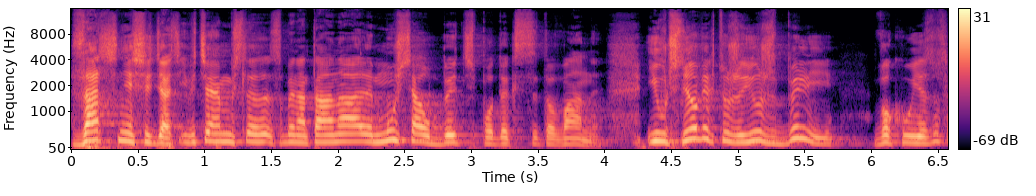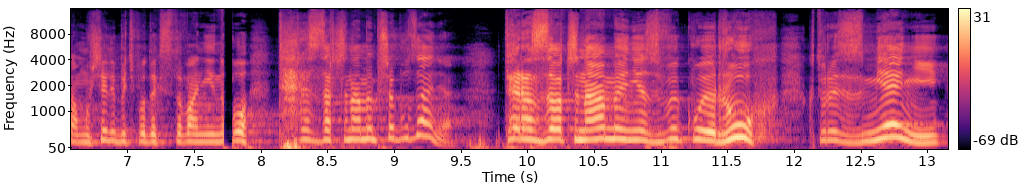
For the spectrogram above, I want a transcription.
Zacznie się dziać. I wiecie, ja myślę sobie na ale musiał być podekscytowany. I uczniowie, którzy już byli wokół Jezusa, musieli być podekscytowani, no bo teraz zaczynamy przebudzenie. Teraz zaczynamy niezwykły ruch, który zmieni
